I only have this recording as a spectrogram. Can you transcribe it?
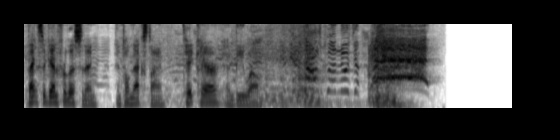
Thanks again for listening until next time, take care and be well.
